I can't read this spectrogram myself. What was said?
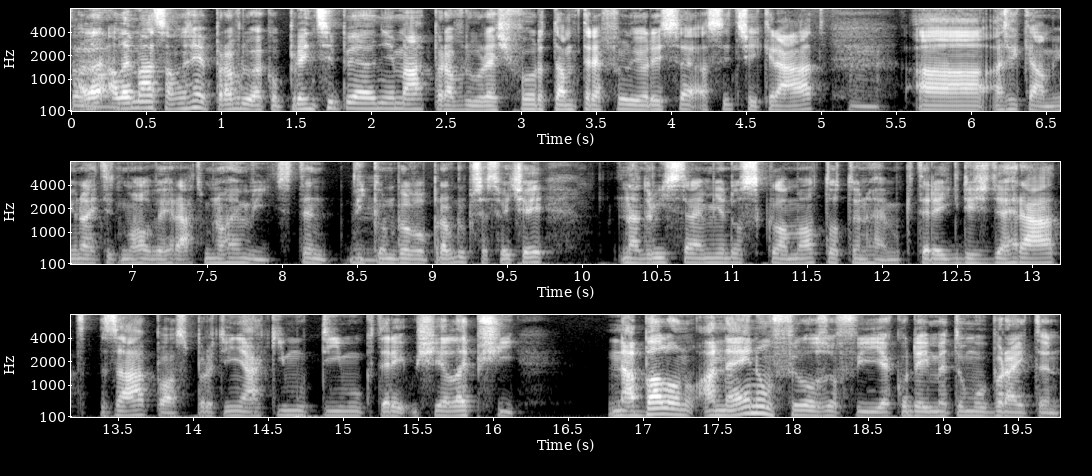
ale, ale má samozřejmě pravdu, jako principiálně má pravdu, Rashford tam trefil Jorise asi třikrát hmm. a, a říkám, United mohl vyhrát mnohem víc, ten výkon hmm. byl opravdu přesvědčej na druhé straně mě dost zklamal Tottenham, který když jde hrát zápas proti nějakému týmu, který už je lepší na balonu a nejenom filozofií, jako dejme tomu Brighton,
